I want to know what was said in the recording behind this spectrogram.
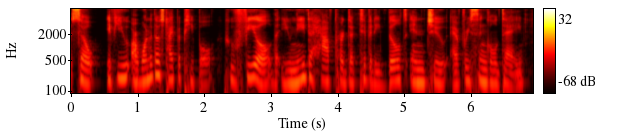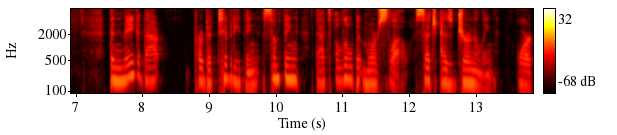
so if you are one of those type of people who feel that you need to have productivity built into every single day, then make that productivity thing something that's a little bit more slow, such as journaling or,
